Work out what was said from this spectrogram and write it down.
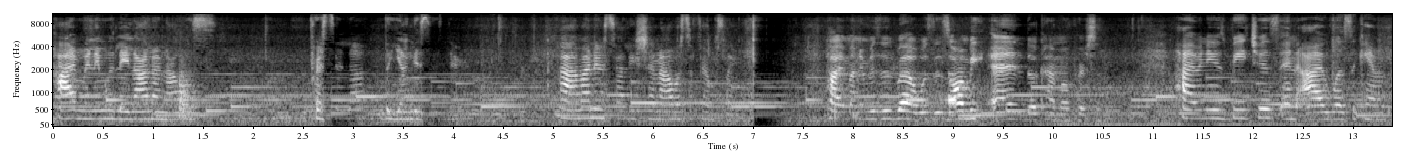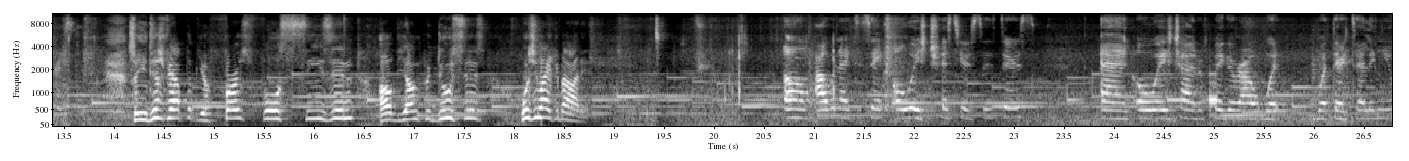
Hi, my name is Leilana and I was Priscilla, the youngest sister. Hi, my name is Talisha, and I was the film slate. Hi, my name is Isabel. I was the zombie and the camo person. Hi, my name is Beatrice and I was the camera person. so you just wrapped up your first full season of Young Producers. What'd you like about it? Um, I would like to say always trust your sisters and always try to figure out what, what they're telling you.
